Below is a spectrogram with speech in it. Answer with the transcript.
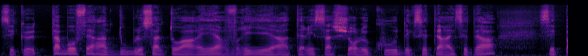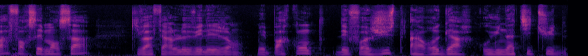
c'est que t'as beau faire un double salto arrière, vriller, atterrissage sur le coude, etc., etc., c'est pas forcément ça qui va faire lever les gens. Mais par contre, des fois, juste un regard ou une attitude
